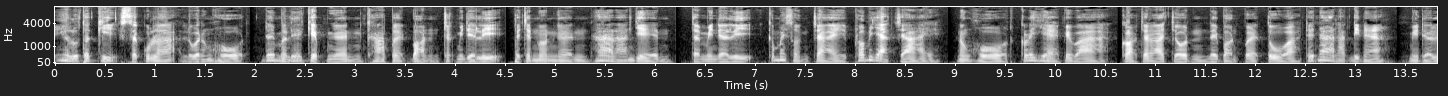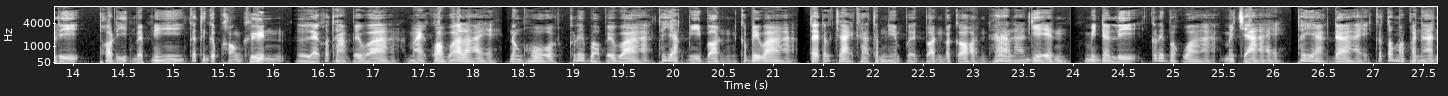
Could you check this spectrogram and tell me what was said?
มิฮารุตากิสกุระหรือว่าน้องโหด ได้มาเรียกเก็บเงินค่าเปิดบ่อนจากมิเดลิเป็นจำนวนเงิน 5 ล้านเยน แต่มิเดลิก็ไม่สนใจ เพราะไม่อยากจ่ายน้องโหดก็เลยแย่ไปว่าก่อจราจนในบ่อนเปิดตัวได้น่ารักดีนะมิเดลิพอได้ยินแบบนี้ก็ถึงกับของขึ้น แล้วก็ถามไปว่าหมายความว่าอะไร น้องโหดก็เลยบอกไปว่า ถ้าอยากมีบ่อนก็ไม่ว่า แต่ต้องจ่ายค่าธรรมเนียมเปิดบ่อนมาก่อน 5 ล้านเยนมิเดลิก็เลยบอกว่าไม่จ่าย ถ้าอยากได้ก็ต้องมาพนัน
